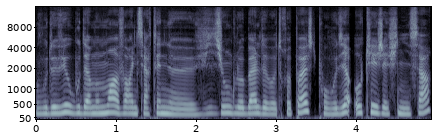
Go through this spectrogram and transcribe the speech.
vous devez au bout d'un moment avoir une certaine vision globale de votre poste pour vous dire ok j'ai fini ça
